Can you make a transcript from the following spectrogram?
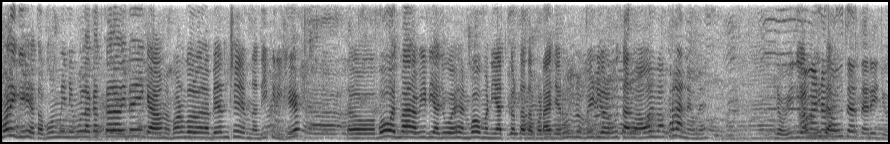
મળી ગઈ છે તો ભૂમિની મુલાકાત કરાવી દઈએ કે અમે ભણગોર વાળા બેન છે એમના દીકરી છે. તો બહુ જ મારા વિડીયા જોવે છે ને બહુ મને યાદ કરતા હતા પણ આજે રૂબરૂ વીડિયો ઉતારવા આવ્યા ખરા ને અમે. જો વીડિયો લીધા. ઉતારતા રહેજો.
